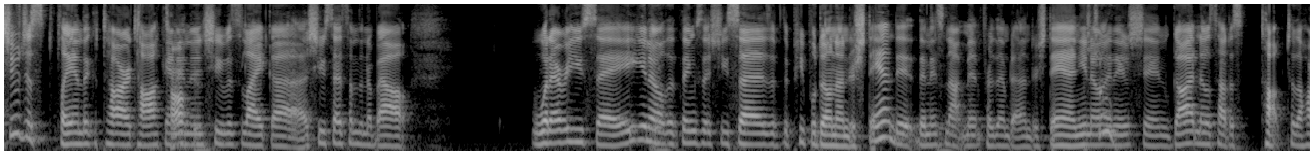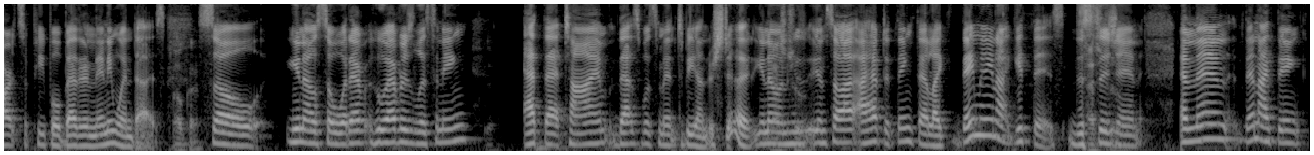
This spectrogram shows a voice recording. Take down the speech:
she was just playing the guitar, talking, and then she was like, uh, she said something about whatever you say, you know, Yeah. the things that she says, if the people don't understand it, then it's not meant for them to understand, you know, and, and God knows how to talk to the hearts of people better than anyone does. Okay. So, you know, so whatever, whoever's listening at that time, that's what's meant to be understood, you know, That's and, and so I, I have to think that like, they may not get this decision. And then, then I think,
